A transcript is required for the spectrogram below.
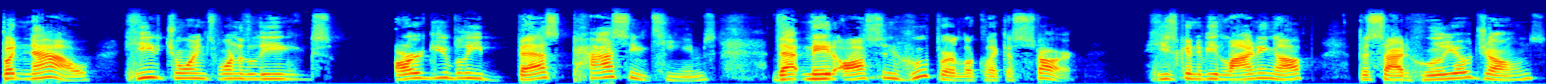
But now he joins one of the league's arguably best passing teams that made Austin Hooper look like a star. He's going to be lining up beside Julio Jones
